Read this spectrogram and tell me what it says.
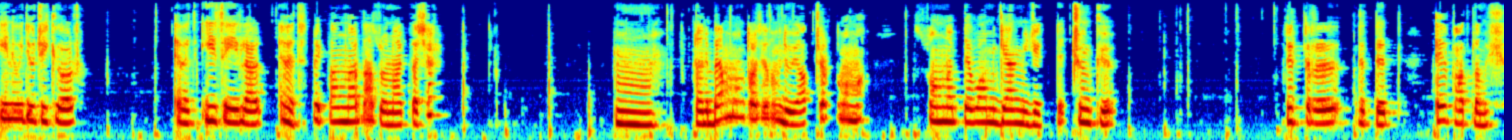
yeni video çekiyor. Evet iyi seyirler. Evet reklamlardan sonra arkadaşlar. Hmm, yani ben montajladım videoyu yapacaktım ama sonra devamı gelmeyecekti. Çünkü dıt dıt dıt ev patlamış.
